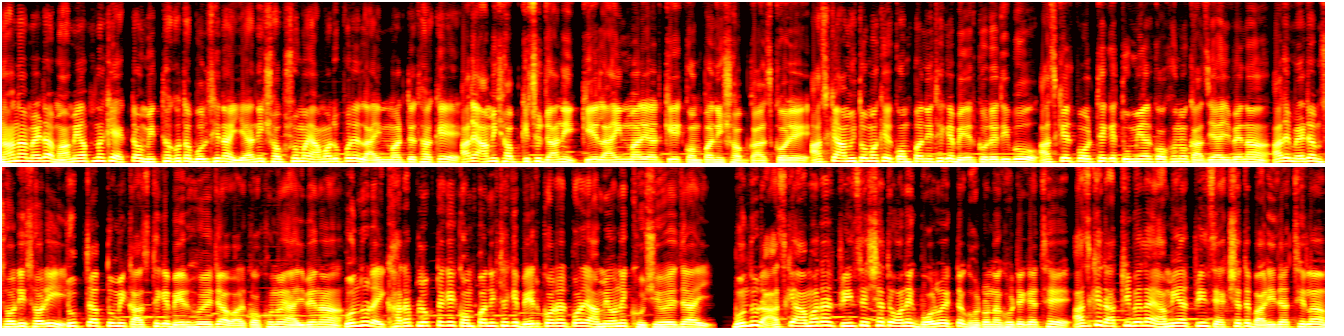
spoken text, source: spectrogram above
না না ম্যাডাম আমি আপনাকে একটাও মিথ্যা কথা বলছি না। ইয়ানি সব সময় আমার উপরে লাইন মারতে থাকে। আরে আমি সবকিছু জানি কে লাইন মারে আর কে কোম্পানি সব কাজ করে। আজকে আমি তোমাকে কোম্পানি থেকে বের করে দিব। আজকের পর থেকে তুমি আর কখনো কাজে আসবে না। আরে ম্যাডাম সরি সরি চুপচাপ তুমি কাজ থেকে বের হয়ে যাও, আর কখনোই আসবে না। বন্ধুরা, এই খারাপ লোকটাকে কোম্পানি থেকে বের করার পরে আমি অনেক খুশি হয়ে যাই। বন্ধুরা, আজকে আমার আর প্রিন্সের সাথে অনেক বড় একটা ঘটনা ঘটে গেছে। আজকে রাত্রিবেলায় আমি আর প্রিন্স একসাথে বাড়ি যাচ্ছিলাম।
